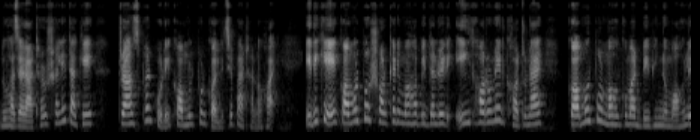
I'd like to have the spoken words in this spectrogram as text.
দু হাজার আঠারো সালে তাকে ট্রান্সফার করে কমলপুর কলেজে পাঠানো হয়। এদিকে কমলপুর সরকারি মহাবিদ্যালয়ের এই ধরনের ঘটনায় কমলপুর মহকুমার বিভিন্ন মহলে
